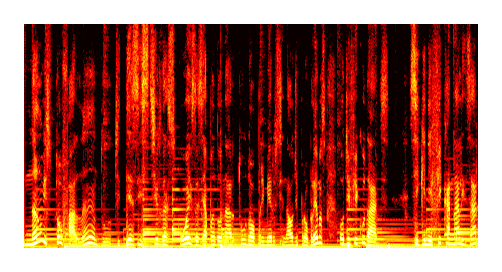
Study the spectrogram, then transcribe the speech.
Não estou falando de desistir das coisas e abandonar tudo ao primeiro sinal de problemas ou dificuldades. Significa analisar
